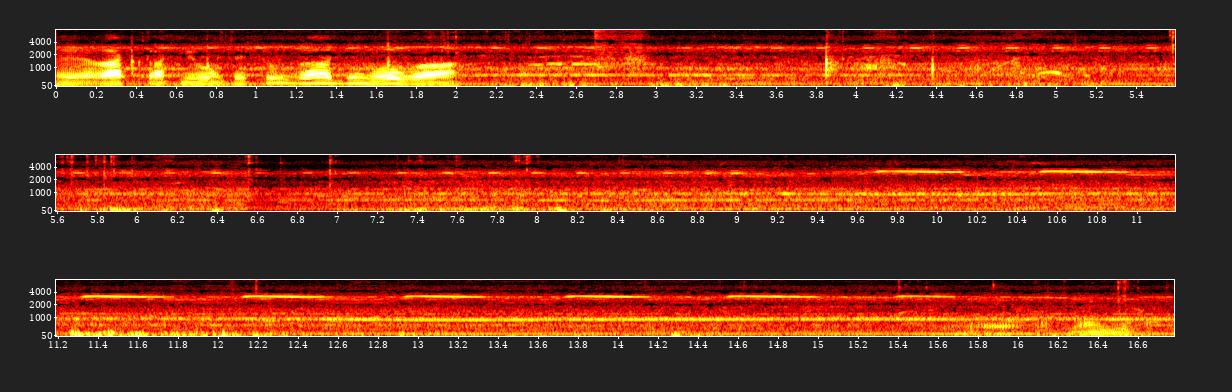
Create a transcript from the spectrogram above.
É, lá que tá aqui, vamos ter que usar de novo, ó. Aí, ó.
